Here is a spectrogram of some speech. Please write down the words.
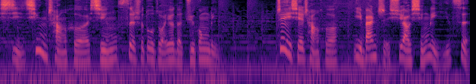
喜庆场合行四十度左右的鞠躬礼。这些场合一般只需要行礼一次。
